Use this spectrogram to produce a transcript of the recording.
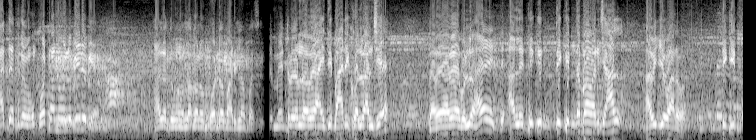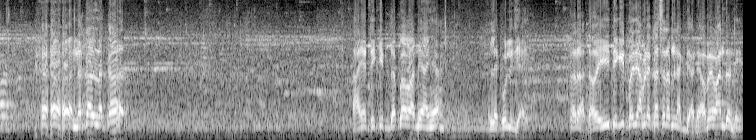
આજે હું ફોટાનું ઓલું કર્યું કે? હાલો તો હું લખો ફોટો પાડી લઉં પછી. મેટ્રોનું હવે અહીંથી બારી ખોલવાની છે. હવે હવે બોલું હે હાલે ટિકિટ ટિકિટ દબાવવાની છે હાલ. આવી ગયો વારો. ટિકિટ નકલ નકલ. અહીંયા ટિકિટ દબાવવાની અહીંયા એટલે ખુલી જાય. તરત. હવે એ ટિકિટ પછી આપણે કસરત નાખી દેવાની. હવે વાંધો નહીં.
